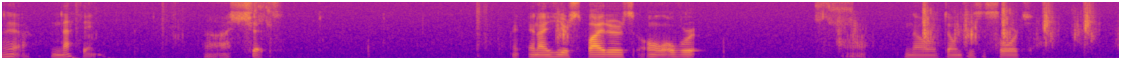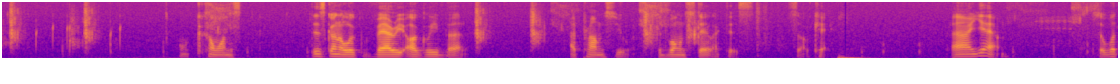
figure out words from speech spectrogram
yeah nothing. Ah shit. And I hear spiders all over. Uh, no don't use a sword. Oh come on this, this is gonna look very ugly but I promise you it won't stay like this. So okay. Uh yeah. So what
